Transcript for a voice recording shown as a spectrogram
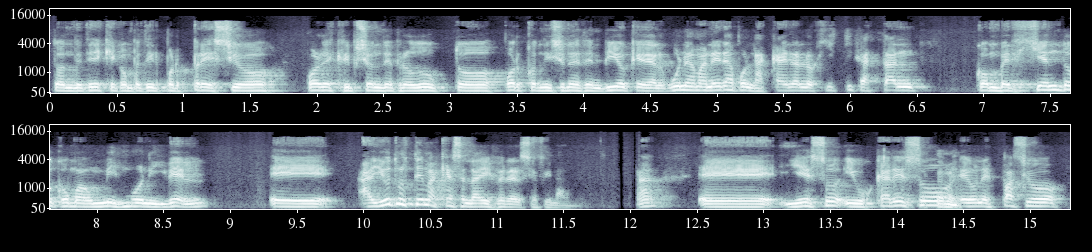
donde tienes que competir por precio, por descripción de productos, por condiciones de envío que de alguna manera por las cadenas logísticas están convergiendo como a un mismo nivel. Eh, hay otros temas que hacen la diferencia finalmente. ¿ah? Eh, y eso y buscar eso es un espacio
